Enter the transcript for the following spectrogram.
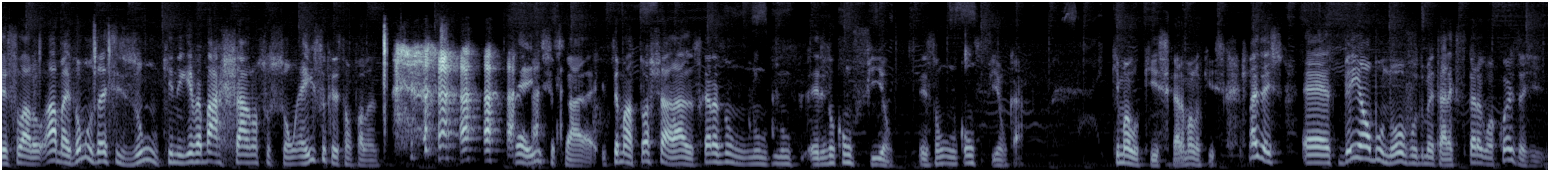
Eles falaram, ah, mas vamos usar esse zoom que ninguém vai baixar nosso som. É isso que eles estão falando. É isso, cara. E você matou a charada. Os caras não, não- não- Eles não confiam. Eles não, não confiam, cara. Que maluquice, cara, maluquice. Mas é isso. É, bem álbum novo do Metallica. Você espera alguma coisa, Giz?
